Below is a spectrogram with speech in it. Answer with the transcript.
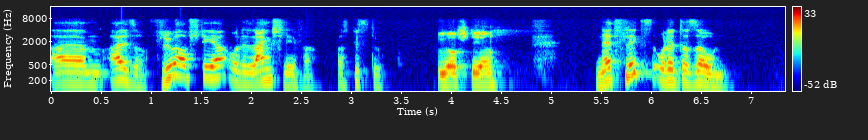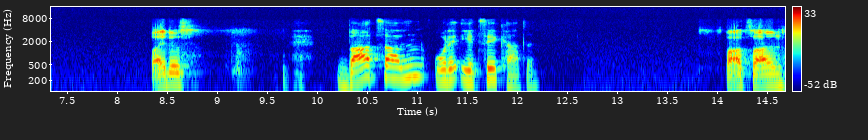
ähm, also Frühaufsteher oder Langschläfer? Was bist du? Frühaufsteher. Netflix oder The Zone? Beides. Barzahlen oder EC-Karte? Barzahlen.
